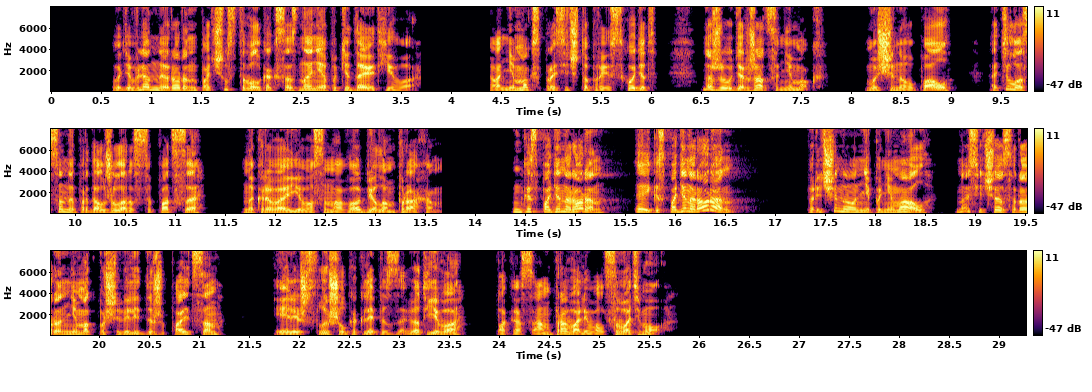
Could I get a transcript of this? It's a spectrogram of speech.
Удивлённый Роран почувствовал, как сознание покидает его. Он не мог спросить, что происходит, даже удержаться не мог. Мужчина упал, а тело Сэны продолжило рассыпаться, накрывая его самого белым прахом. «Господин Роран! Эй, господин Роран!» Причины он не понимал, но сейчас Роран не мог пошевелить даже пальцем, и лишь слышал, как Лепис зовёт его, пока сам проваливался во тьму.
